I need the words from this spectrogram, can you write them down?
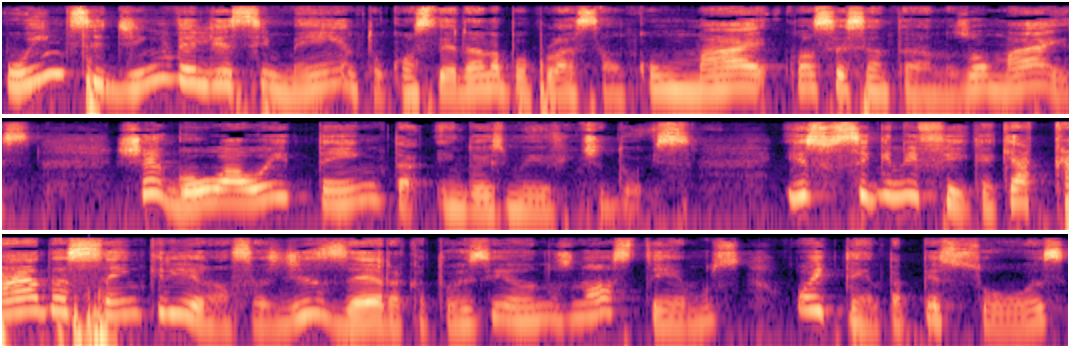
O índice de envelhecimento, considerando a população com, mais, com 60 anos ou mais, chegou a 80 em 2022. Isso significa que a cada 100 crianças de 0 a 14 anos, nós temos 80 pessoas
